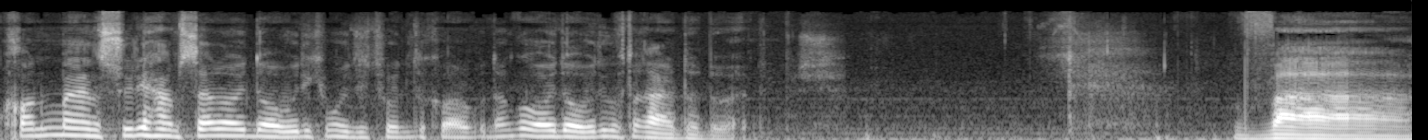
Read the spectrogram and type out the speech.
خانم منصوری همسر آقای داوودی که مدیر تولید کار بودن گفت آقای داوودی گفته قرارداد ببندید و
